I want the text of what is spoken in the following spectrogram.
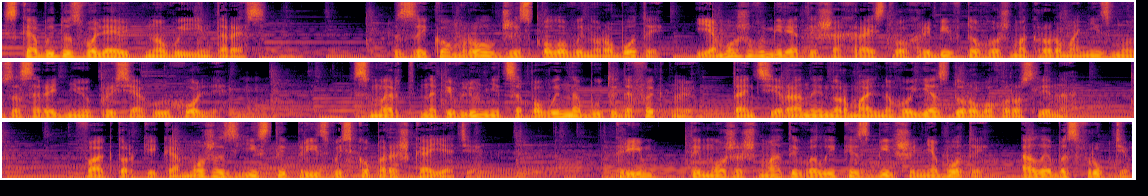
скаби дозволяють новий інтерес. Зиком ролджі з половину роботи я можу виміряти шахрайство грибів того ж макророманізму за середньою присягою Холлі. Смерть напівлюнніця повинна бути дефектною, танці рани нормального я здорового росліна фактор кика може з'їсти прізвисько перешкаяті. Крім, ти можеш мати велике збільшення боти, але без фруктів.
